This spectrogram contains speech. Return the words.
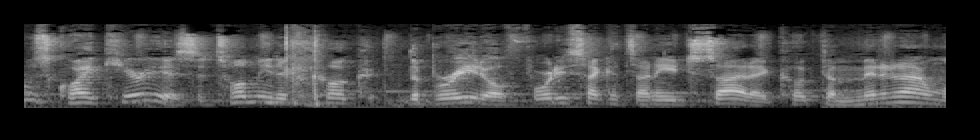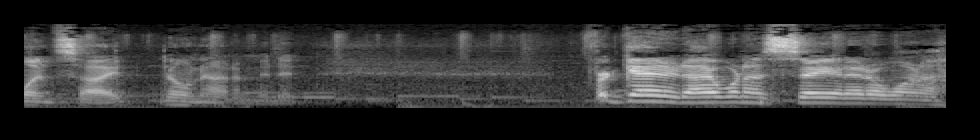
Was quite curious. It told me to cook the burrito 40 seconds on each side. I cooked a minute on one side. No, not a minute. Forget it. I want to say it. I don't want to.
